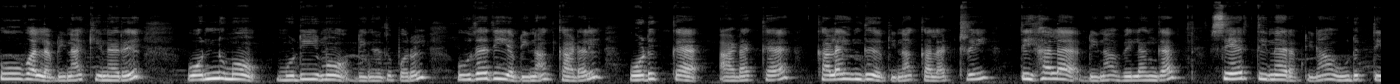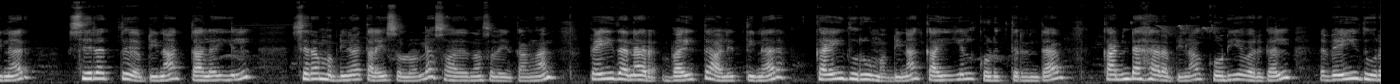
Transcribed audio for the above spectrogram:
கூவல் அப்படின்னா கிணறு ஒன்றுமோ முடியுமோ அப்படிங்கிறது பொருள். உததி அப்படின்னா கடல் ஒடுக்க அடக்க கலைந்து அப்படின்னா கலற்றி திகழ அப்படின்னா விலங்க சேர்த்தினர் அப்படின்னா உடுத்தினர் சிரத்து அப்படின்னா தலையில் சிரம் அப்படின்னா தலை சொல்லணும்ல ஸோ அதுதான் சொல்லியிருக்காங்க. பெய்தனர் வைத்து அழுத்தினர் கைதுரும் அப்படின்னா கையில் கொடுத்திருந்த கண்டகர் அப்படின்னா கொடியவர்கள் வெய்துர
